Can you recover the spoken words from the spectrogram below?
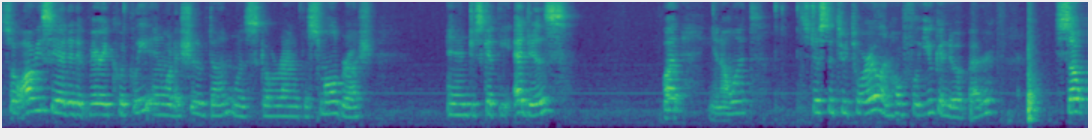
So obviously I did it very quickly and what I should have done was go around with a small brush and just get the edges. But you know what? It's just a tutorial and hopefully you can do it better. So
